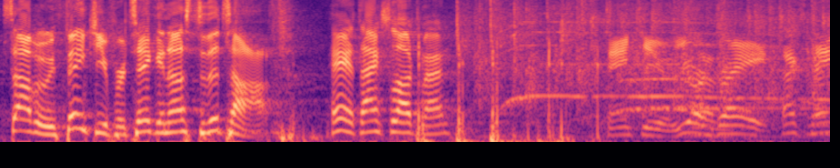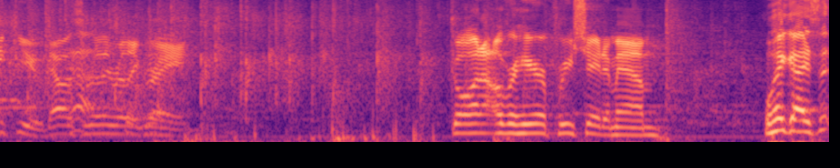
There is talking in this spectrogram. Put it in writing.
Subbu, thank you for taking us to the top. Hey, thanks a lot, man. Thank you. You are great. Thank you. That was really, really great. Going over here, appreciate it, ma'am. Well, hey guys,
